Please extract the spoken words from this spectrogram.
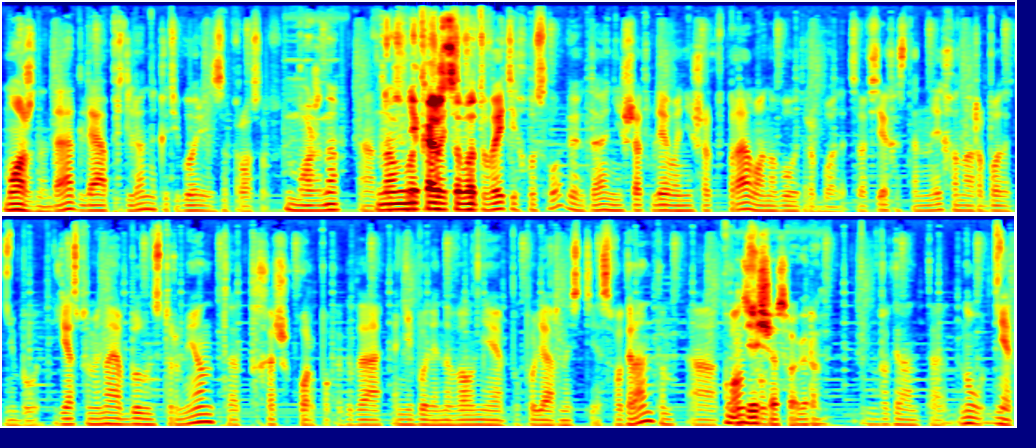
можно, да, для определенной категории запросов. Можно. А, Но мне вот в кажется, эти- вот- в этих условиях, да, ни шаг влево, ни шаг вправо, оно будет работать. Во всех остальных оно работать не будет. Я вспоминаю, был инструмент от HashiCorp, когда они были на волне популярности с Vagrant. а, Где консул- сейчас Vagrant? Vagrant, ну, нет,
